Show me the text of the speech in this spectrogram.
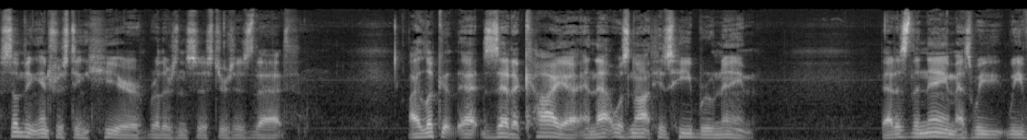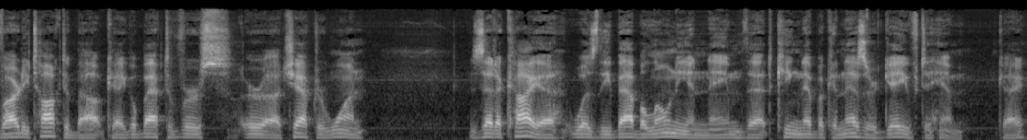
something interesting here, brothers and sisters, is that I look at, at Zedekiah, and that was not his Hebrew name. That is the name, as we, we've already talked about. Okay, go back to verse or uh, chapter 1. Zedekiah was the Babylonian name that King Nebuchadnezzar gave to him. Okay?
